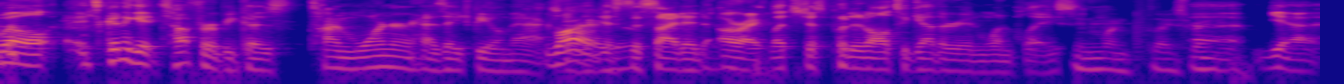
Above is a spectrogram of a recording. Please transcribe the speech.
well, it's going to get tougher because Time Warner has HBO Max. Right. They just decided, all right, let's just put it all together in one place. in one place, right? Uh, yeah,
